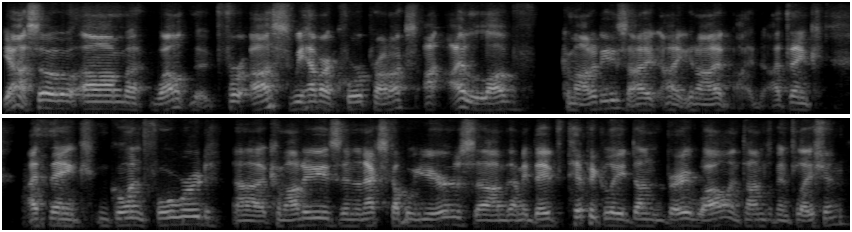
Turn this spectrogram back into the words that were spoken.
Yeah, so um, well, for us, we have our core products. I, I love commodities. I, I you know, I, I think I think going forward, uh, commodities in the next couple of years, um, I mean, they've typically done very well in times of inflation.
